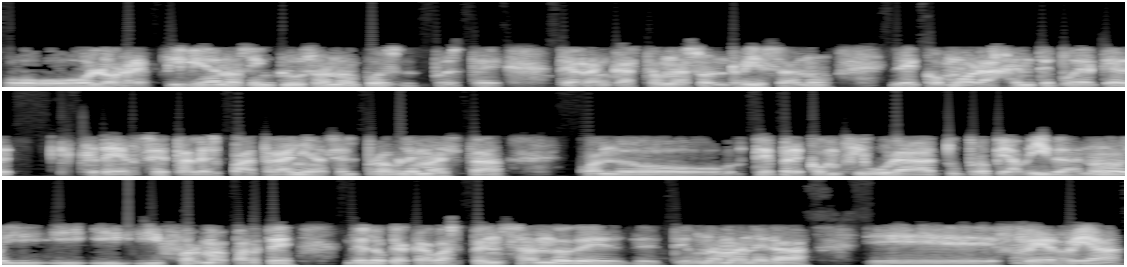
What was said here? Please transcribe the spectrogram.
o, o los reptilianos incluso, ¿no? Pues, pues te, te arranca hasta una sonrisa, ¿no? De cómo la gente puede que- creerse tales patrañas. El problema está cuando te preconfigura tu propia vida, ¿no? Y- y forma parte de lo que acabas pensando de, de- de una manera eh, férrea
